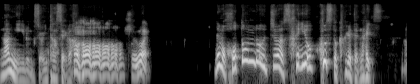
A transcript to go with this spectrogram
何人いるんですよ、インターン生が。すごい。でもほとんどうちは採用コストかけてないです。ああ、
